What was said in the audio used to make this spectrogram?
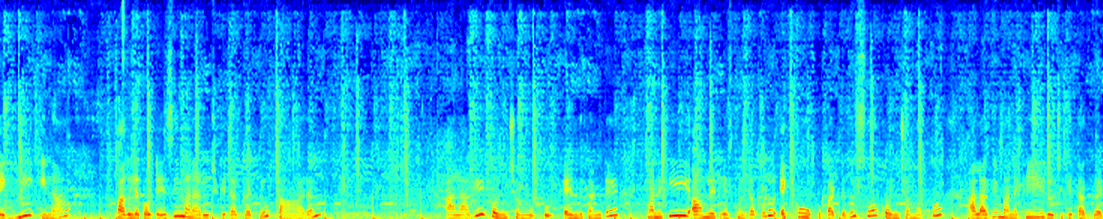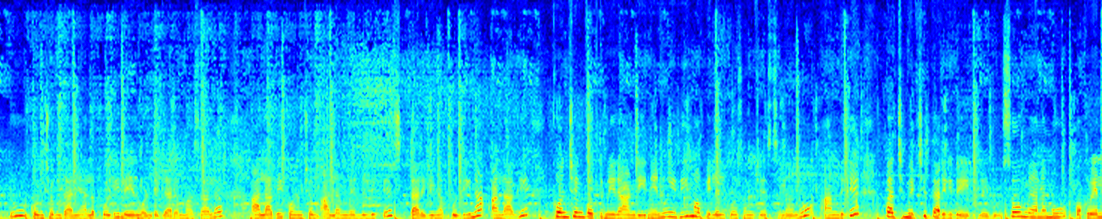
ఎగ్ని ఇలా పగల కొట్టేసి మన రుచికి తగ్గట్టు కారం అలాగే కొంచెం ఉప్పు. ఎందుకంటే మనకి ఆమ్లెట్ వేసుకునేటప్పుడు ఎక్కువ ఉప్పు పట్టదు. సో కొంచెం ఉప్పు అలాగే మనకి రుచికి తగ్గట్టు కొంచెం ధనియాల పొడి లేదు అంటే గరం మసాలా అలాగే కొంచెం అల్లం వెల్లుల్లి పేస్ట్ తరిగిన పుదీనా అలాగే కొంచెం కొత్తిమీర అండి. నేను ఇది మా పిల్లల కోసం చేస్తున్నాను. అందుకే పచ్చిమిర్చి తరిగి వేయట్లేదు. సో మనము ఒకవేళ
